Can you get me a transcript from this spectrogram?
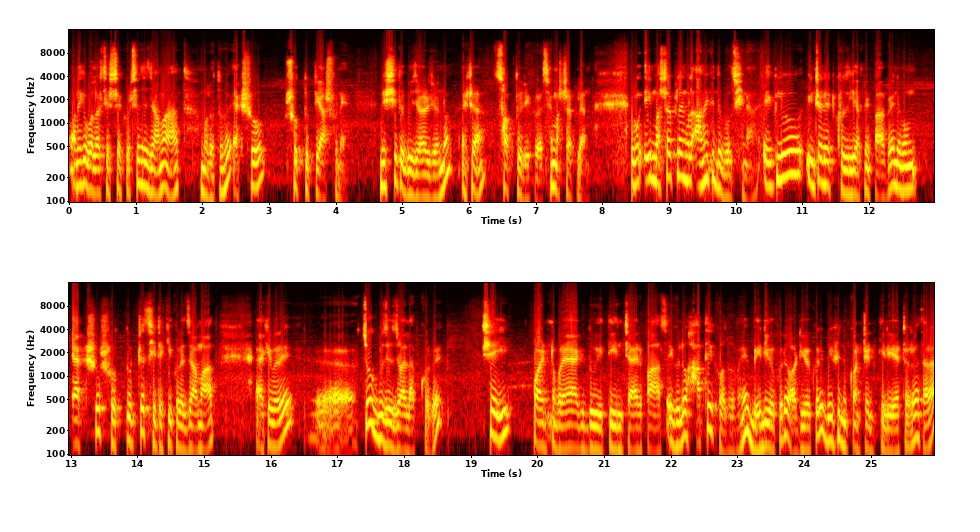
অনেকে বলার চেষ্টা করছে যে জামাত মূলত একশো সত্তরটি আসনে নিশ্চিত বিজয়ের জন্য একটা ছক তৈরি করেছে মাস্টার প্ল্যান। এবং এই মাস্টার প্ল্যানগুলো আমি কিন্তু বলছি না। এগুলো ইন্টারনেট খুঁজলে আপনি পাবেন এবং একশো সত্তরটা সিটে কী করে জামাত একেবারে চোখ বুঝে জয়লাভ করবে, সেই পয়েন্ট নম্বর এক, দুই, তিন, চার, পাঁচ, এগুলো হাতে কলমে ভিডিও করে অডিও করে বিভিন্ন কন্টেন্ট ক্রিয়েটাররা তারা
